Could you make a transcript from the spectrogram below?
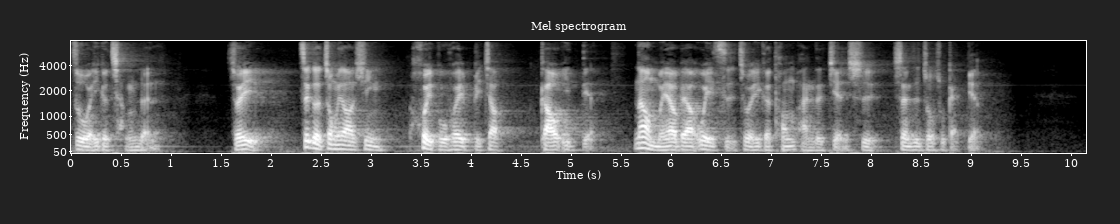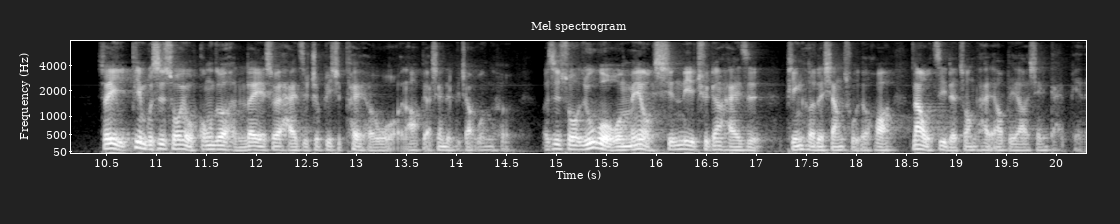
作为一个成人。所以这个重要性会不会比较高一点？那我们要不要为此做一个通盘的检视，甚至做出改变？所以并不是说我工作很累，所以孩子就必须配合我，然后表现得比较温和，而是说如果我没有心力去跟孩子平和的相处的话，那我自己的状态要不要先改变？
